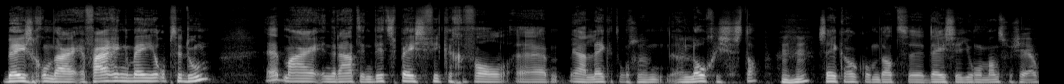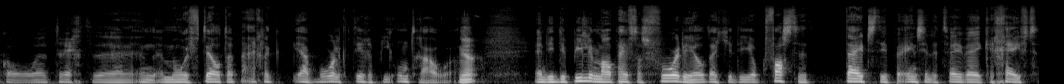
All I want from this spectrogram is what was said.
bezig om daar ervaringen mee op te doen. Hè, maar inderdaad, in dit specifieke geval eh, ja, leek het ons een, een logische stap. Mhm. Zeker ook omdat eh, deze jongeman, zoals jij ook al eh, terecht eh, en, en mooi verteld hebt, eigenlijk ja, behoorlijk therapie ontrouw was. Ja. En die dupilumab heeft als voordeel dat je die op vaste tijdstippen eens in de twee weken geeft.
